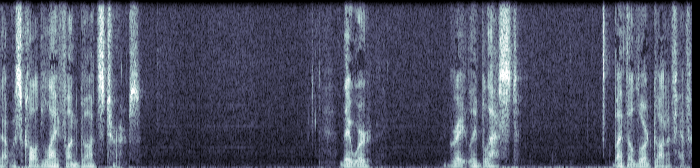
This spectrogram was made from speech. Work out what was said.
That was called life on God's terms. They were greatly blessed by the Lord God of heaven.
